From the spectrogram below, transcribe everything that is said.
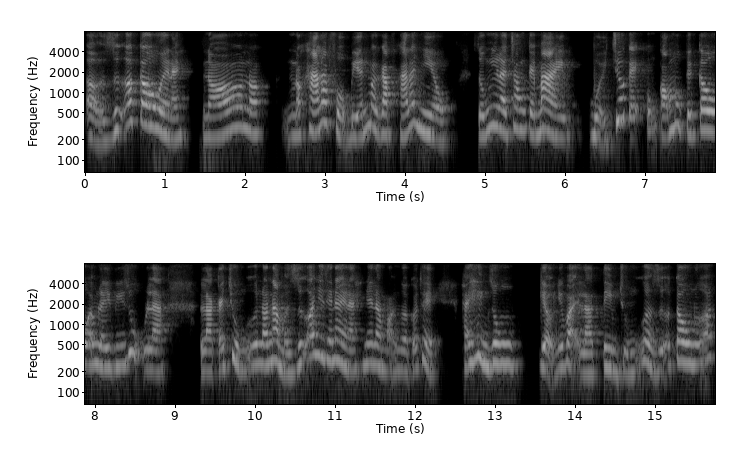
ở giữa câu này này nó nó nó khá là phổ biến và gặp khá là nhiều. Giống như là trong cái bài buổi trước ấy cũng có một cái câu em lấy ví dụ là là cái chủ ngữ nó nằm ở giữa như thế này này nên là mọi người có thể hãy hình dung kiểu như vậy là tìm chủ ngữ ở giữa câu nữa.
